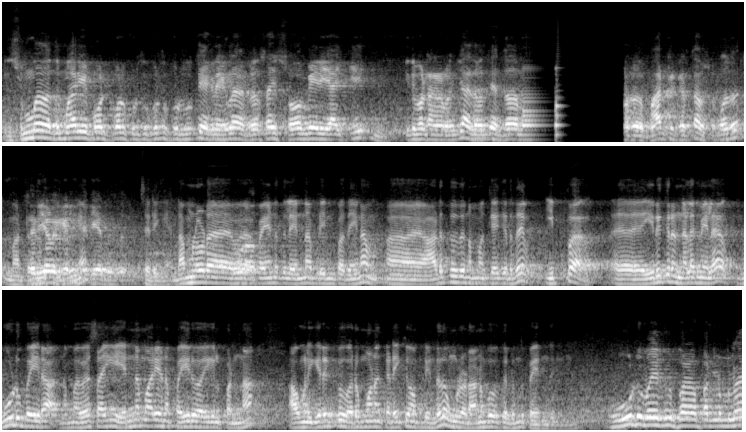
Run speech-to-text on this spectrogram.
இது சும்மா அது மாதிரி போட்டு போட்டு கொடுத்து கொடுத்து கொடுத்து கொடுத்து எங்களை எல்லாம் விவசாயி சோம்பேறியாக்கி இது பண்ணுறாங்க வந்து அது வந்து எந்த ஒரு மாற்று கருத்து அவர் சொன்னது சரியான கேள்வி சரிங்க. நம்மளோட பயணத்தில் என்ன அப்படின்னு பார்த்தீங்கன்னா அடுத்தது நம்ம கேட்குறது இப்போ இருக்கிற நிலைமையில ஊடு பயிரா நம்ம விவசாயிங்க என்ன மாதிரியான பயிர் வகைகள் பண்ணால் அவங்களுக்கு இறப்பு வருமானம் கிடைக்கும் அப்படின்றது உங்களோட அனுபவத்திலிருந்து பகிர்ந்துக்குங்க. ஊடு பயிர் ப- பண்ணோம்னா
